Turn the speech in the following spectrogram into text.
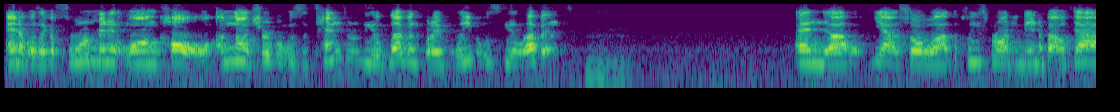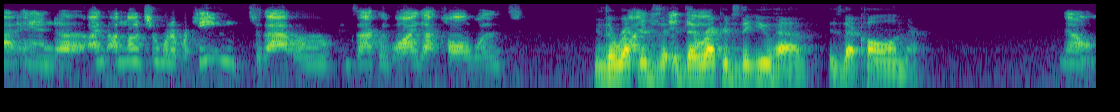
and it was like a four-minute long call. I'm not sure if it was the 10th or the 11th, but I believe it was the 11th. And uh, yeah, so uh, the police brought him in about that, and uh, I'm, I'm not sure whatever came to that or exactly why that call was. The records, did the that. records that you have, is that call on there? No.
